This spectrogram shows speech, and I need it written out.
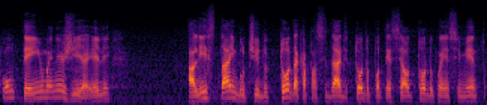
contém uma energia, ele ali está embutido toda a capacidade, todo o potencial, todo o conhecimento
